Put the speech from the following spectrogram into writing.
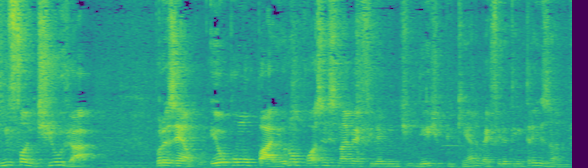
infantil já. Por exemplo, eu como pai, eu não posso ensinar minha filha a mentir desde pequena, minha filha tem 3 anos.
